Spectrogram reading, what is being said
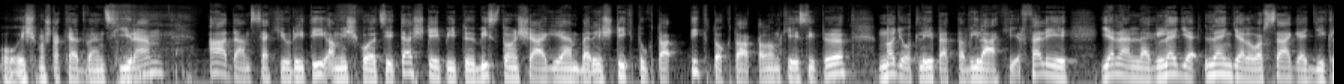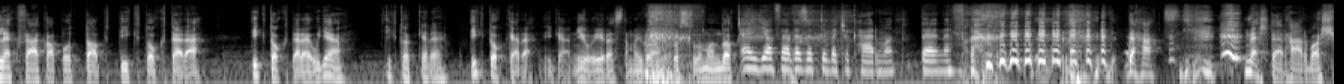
Ó, és most a kedvenc hírem. Ádám Security, a Miskolci testépítő, biztonsági ember és TikTok, TikTok tartalomkészítő nagyot lépett a világhír felé, jelenleg legye, Lengyelország egyik legfelkapottabb TikTok tere. TikTok tere, ugye? TikTok tere. TikTokere? Igen, jó, éreztem, hogy valamit rosszul mondok. Egy a felvezetőbe csak hármat, de nem. De, de hát, mester hármas.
